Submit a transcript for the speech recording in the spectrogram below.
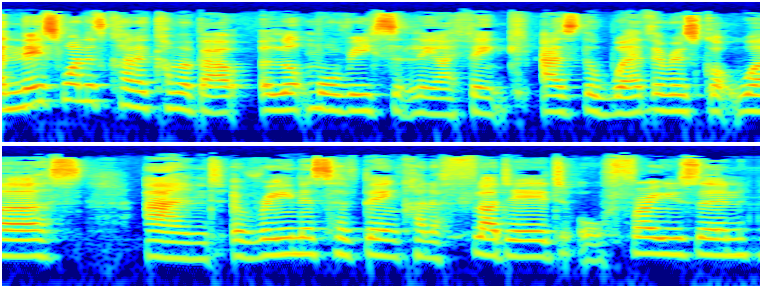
And this one has kind of come about a lot more recently, I think, as the weather has got worse and arenas have been kind of flooded or frozen,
